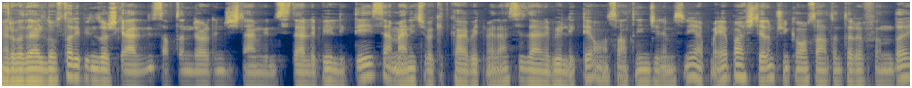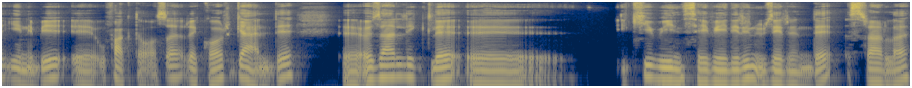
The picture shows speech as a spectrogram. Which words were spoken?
Merhaba değerli dostlar, hepiniz hoş geldiniz. Haftanın dördüncü işlem günü sizlerle birlikteyiz. Hemen hiç vakit kaybetmeden sizlerle birlikte ons altın incelemesini yapmaya başlayalım. Çünkü ons altın tarafında yeni bir e, ufak da olsa rekor geldi. E, özellikle e, 2000 seviyelerin üzerinde ısrarla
